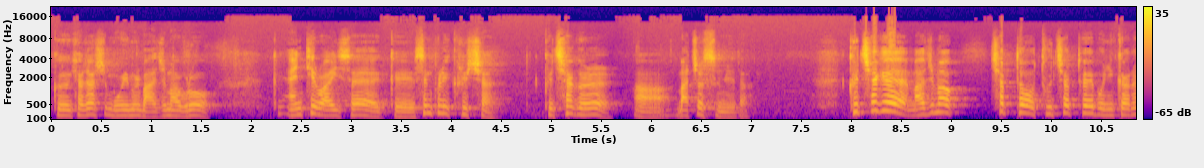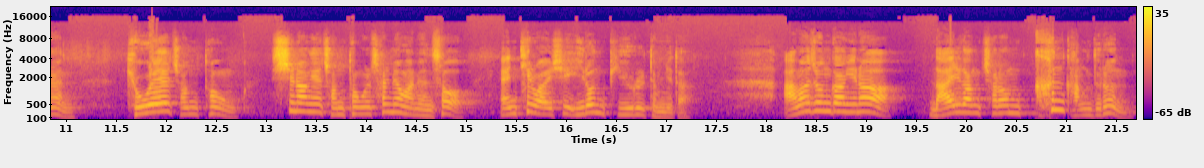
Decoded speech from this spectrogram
그 겨자씨 모임을 마지막으로 그 앤티 라이스의 그 심플리 크리스천 그 책을 아, 마쳤습니다. 그 책의 마지막 챕터 두 챕터에 보니까는 교회 전통 신앙의 전통을 설명하면서 N.T. Wright이 이런 비유를 듭니다. 아마존 강이나 나일 강처럼 큰 강들은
